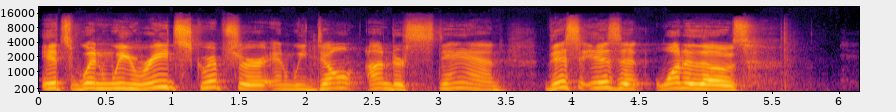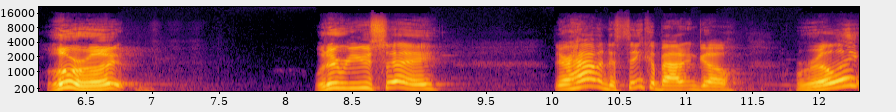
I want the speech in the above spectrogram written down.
it's when we read scripture and we don't understand, this isn't one of those, all right, whatever you say. They're having to think about it and go, really?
